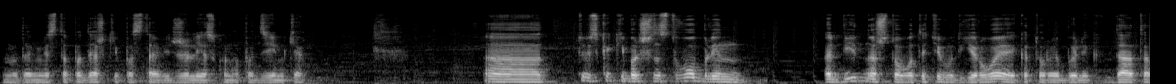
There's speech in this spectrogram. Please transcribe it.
Надо вместо подашки поставить железку на подземке. А, то есть, как и большинство, блин, обидно, что вот эти вот герои, которые были когда-то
